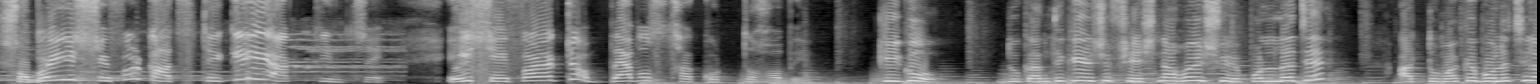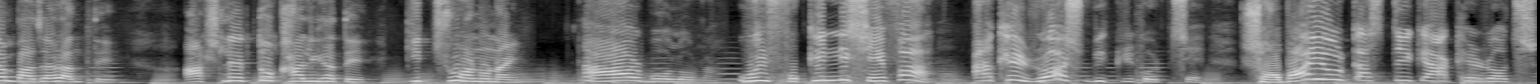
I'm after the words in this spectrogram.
সবাই শেফার কাছ থেকেই আখ কিনছে। এই শেফার একটা ব্যবস্থা করতে হবে। কি গো? দোকান থেকে এসে ফ্রেশ না হয়ে শুয়ে পড়লে যে? আর তোমাকে বলেছিলাম বাজার আনতে। আসলে তো খালি হাতে কিচ্ছু আনো নাই। আর বলো না ওই ফকিন্নি শেফা আখের রস বিক্রি করছে। সবাই ওর কাছ থেকে আখের রস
